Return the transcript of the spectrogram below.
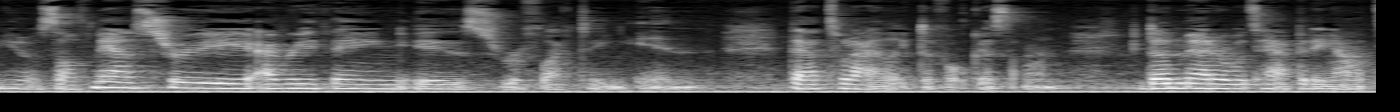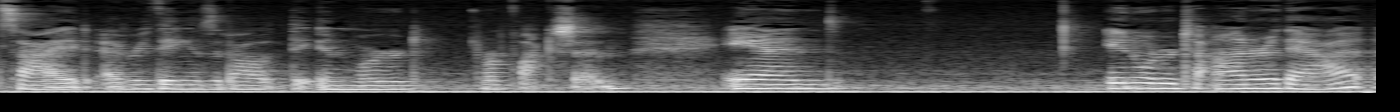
you know, self-mastery, everything is reflecting in. That's what I like to focus on. It doesn't matter what's happening outside, everything is about the inward reflection. And in order to honor that,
